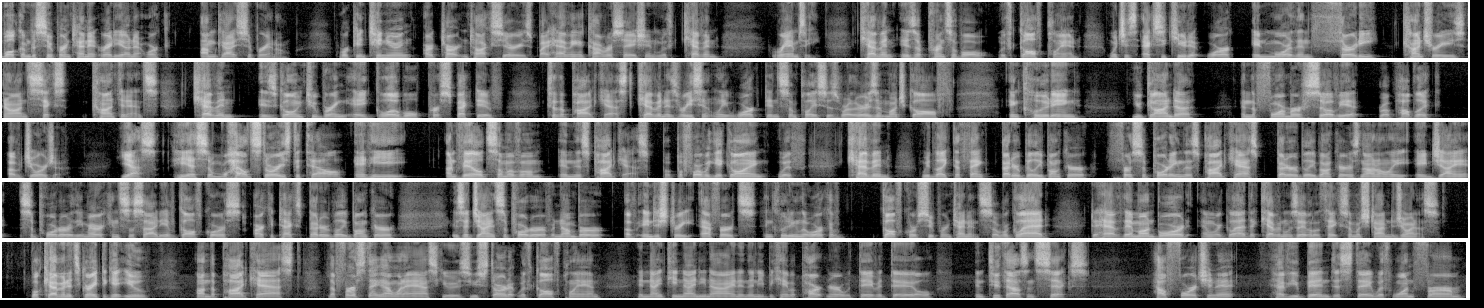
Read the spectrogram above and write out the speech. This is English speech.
Welcome to Superintendent Radio Network. I'm Guy Cipriano. We're continuing our Tartan Talk series by having a conversation with Kevin Ramsey. Kevin is a principal with Golfplan, which has executed work in more than 30 countries and on six continents. Kevin is going to bring a global perspective to the podcast. Kevin has recently worked in some places where there isn't much golf, including Uganda and the former Soviet Republic of Georgia. Yes, he has some wild stories to tell, and he unveiled some of them in this podcast. But before we get going with Kevin, we'd like to thank Better Billy Bunker for supporting this podcast. Better Billy Bunker is not only a giant supporter of the American Society of Golf Course Architects, Better Billy Bunker is a giant supporter of a number of industry efforts, including the work of golf course superintendents. So we're glad to have them on board, and we're glad that Kevin was able to take so much time to join us. Well, Kevin, it's great to get you on the podcast. The first thing I want to ask you is you started with Golfplan in 1999, and then you became a partner with David Dale in 2006. How fortunate have you been to stay with one firm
